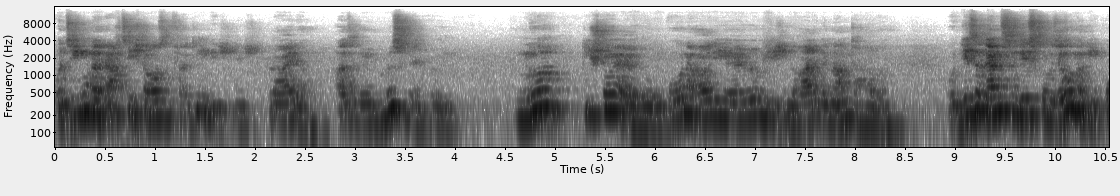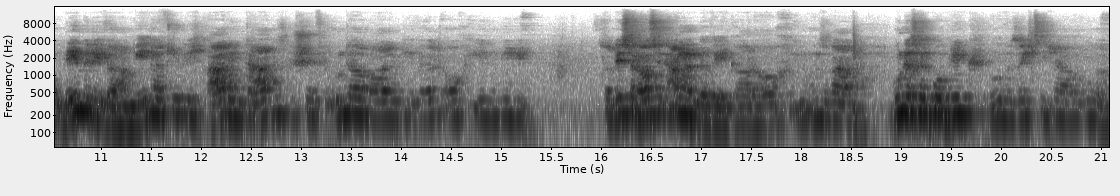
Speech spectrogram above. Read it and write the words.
Und 780.000 verdiene ich nicht, leider. Also wir müssen erhöhen nur die Steuererhöhung, ohne all die Erhöhungen, die ich gerade genannt habe. Und diese ganzen Diskussionen, die Probleme, die wir haben, gehen natürlich gerade im Tagesgeschäft unter, weil die Welt auch irgendwie so ein bisschen aus den Angeln gerät, gerade auch in unserer Bundesrepublik, wir 60 Jahre Ruhe.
